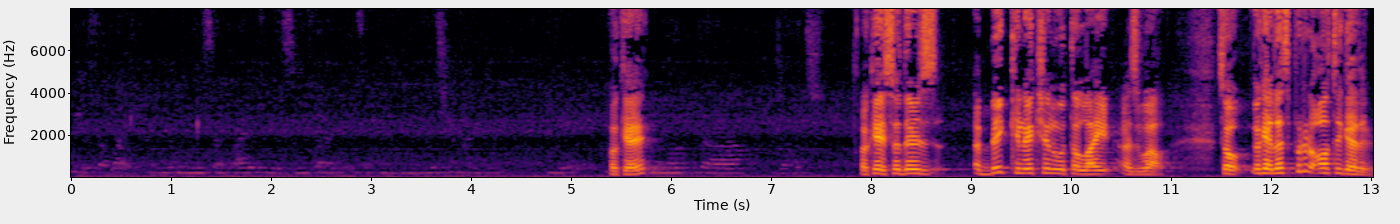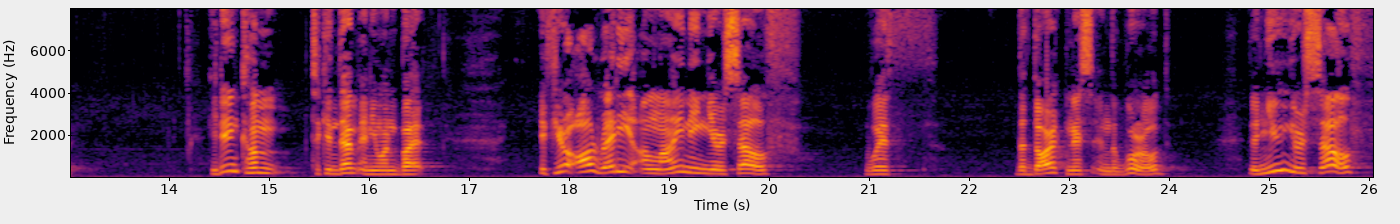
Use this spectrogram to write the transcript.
He is the light. And when we survive, he sees that it's a condemnation and he Okay. Okay, so there's a big connection with the light as well. So, okay, let's put it all together. He didn't come to condemn anyone, but if you're already aligning yourself with the darkness in the world, then you yourself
